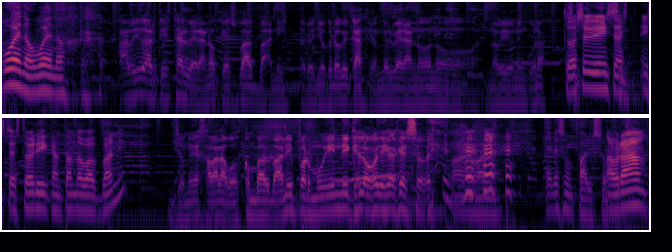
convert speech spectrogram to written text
Bueno, bueno. Ha habido artista del verano que es Bad Bunny, pero yo creo que canción del verano no, no ha habido ninguna. ¿Tú has subido Insta, Insta Story cantando Bad Bunny? Yo me dejaba la voz con Bad Bunny por muy indie que luego diga que soy. Vale, vale. Eres un falso. Abraham,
